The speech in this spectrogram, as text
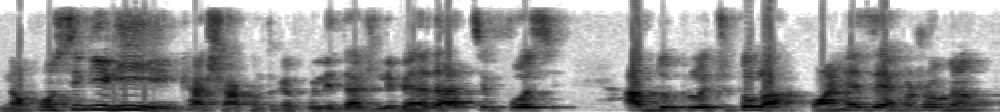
não conseguiria encaixar com tranquilidade e liberdade se fosse a dupla titular. Com a reserva jogando,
